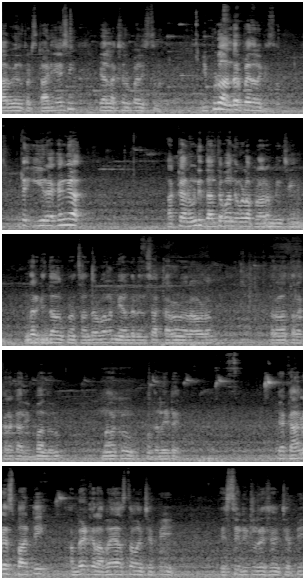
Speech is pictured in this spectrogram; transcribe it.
యాభై వేలతో స్టార్ట్ చేసి ఇవాళ లక్ష రూపాయలు ఇస్తున్నాం ఇప్పుడు అందరు పేదలకు ఇస్తాం అంటే ఈ రకంగా అక్కడ నుండి దళిత బంధు కూడా ప్రారంభించి అందరికి ఇద్దాం అనుకున్న సందర్భంలో మీ అందరి తెలుసా కరోనా రావడం తర్వాత రకరకాల ఇబ్బందులు. మనకు కొంత లేట్ అయింది. ఇక కాంగ్రెస్ పార్టీ అంబేద్కర్ అభయాస్తం అని చెప్పి ఎస్సీ డిక్లరేషన్ అని చెప్పి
